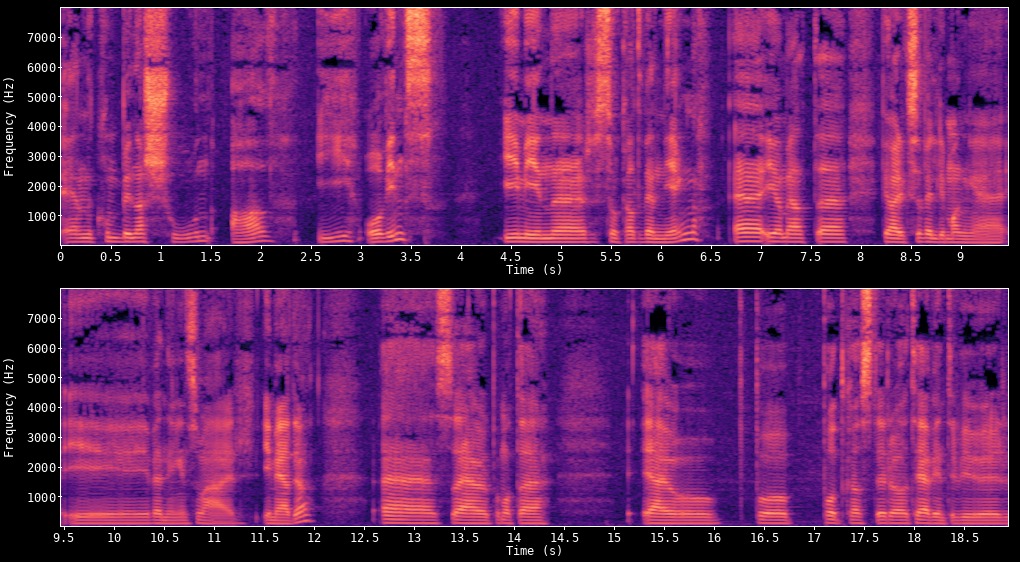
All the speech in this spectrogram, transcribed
en kombinasjon av I og Vince i min eh, såkalt vennegjeng, da. Uh, I og med at uh, vi har ikke så veldig mange i vennegjengen som er i media. Så jeg er jo på en måte Jeg er jo på podkaster og TV-intervjuer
